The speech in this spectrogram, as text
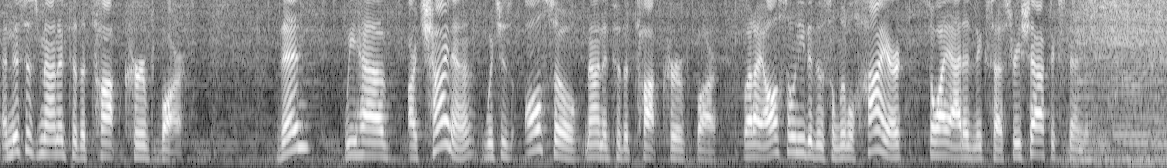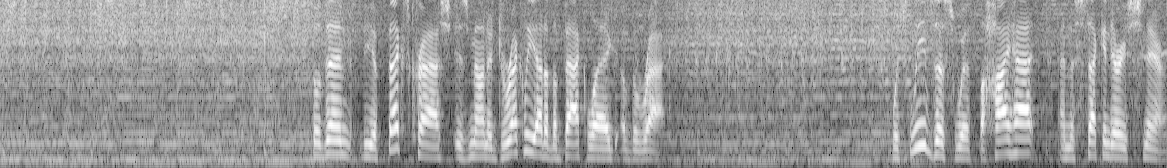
and this is mounted to the top curved bar. Then we have our China, which is also mounted to the top curved bar, but I also needed this a little higher, so I added an accessory shaft extender. So then the effects crash is mounted directly out of the back leg of the rack, which leaves us with the hi-hat and the secondary snare.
